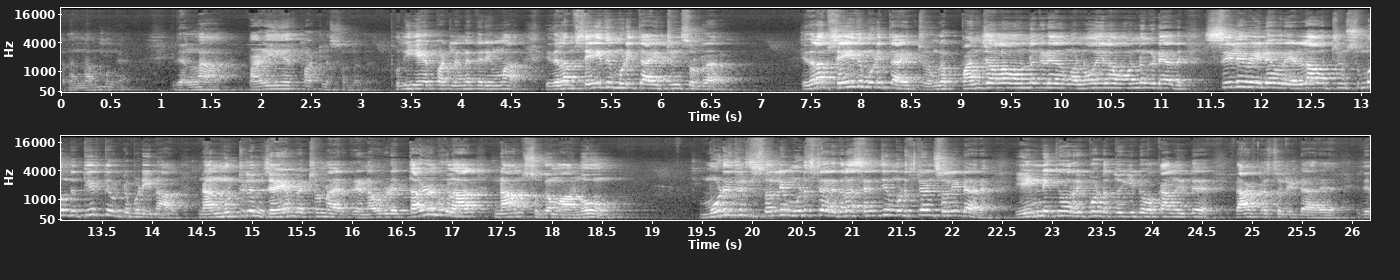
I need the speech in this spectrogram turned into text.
அதை நம்புங்க. இதெல்லாம் பழைய ஏற்பாட்டில் சொன்னது. புதிய ஏற்பாட்டில் என்ன தெரியுமா? இதெல்லாம் செய்து முடித்தாயிற்றுன்னு சொல்கிறாரு இதெல்லாம் செய்து முடித்தாயிற்று. உங்கள் பஞ்சம்லாம் ஒன்றும் கிடையாது உங்கள் நோயெல்லாம் ஒன்றும் கிடையாது. சிலுவையிலே அவர் எல்லாவற்றையும் சுமந்து தீர்த்து விட்டபடினால் நான் முற்றிலும் ஜெயம் பெற்றவனா இருக்கிறேன். அவருடைய தழும்புகளால் நாம் சுகமானோம். முடிஞ்சிருச்சு சொல்லி முடிச்சிட்டாரு. இதெல்லாம் செஞ்சு முடிச்சிட்டேன்னு சொல்லிட்டாரு. இன்னைக்கும் ரிப்போர்ட்டை தூக்கிட்டு உக்காந்துக்கிட்டு டாக்டர் சொல்லிட்டாரு இது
